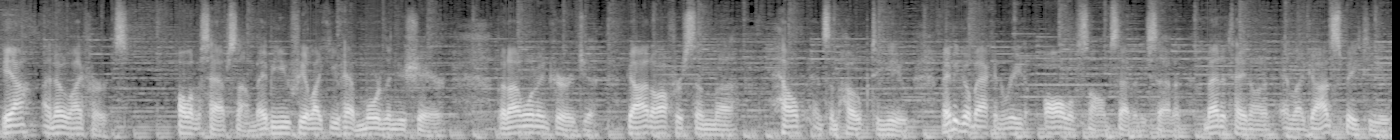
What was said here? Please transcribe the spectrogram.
Yeah, I know life hurts. All of us have some. Maybe you feel like you have more than your share. But I want to encourage you. God offers some uh, help and some hope to you. Maybe go back and read all of Psalm 77, meditate on it, and let God speak to you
